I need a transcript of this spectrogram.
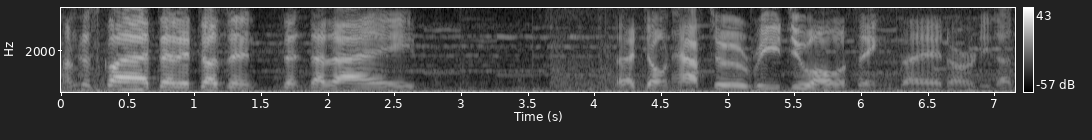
I'm just glad that it doesn't that, that I that I don't have to redo all the things I had already done.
